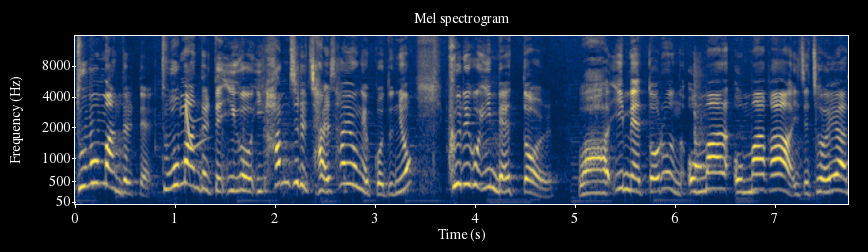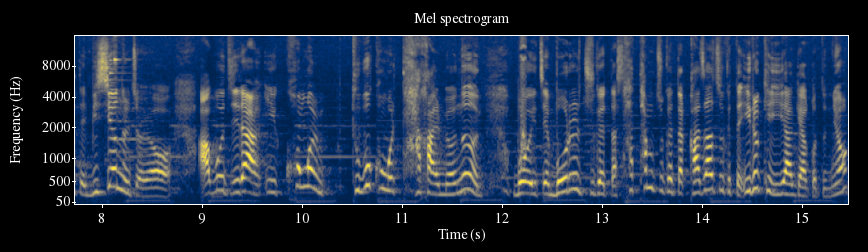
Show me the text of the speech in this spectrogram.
두부 만들 때 두부 만들 때 이거 이 함지를 잘 사용했거든요. 그리고 이 맷돌 와 이 맷돌은 엄마 엄마가 이제 저희한테 미션을 줘요. 아버지랑 이 콩을 두부 콩을 다 갈면은 뭐 이제 뭐를 주겠다 사탕 주겠다 과자 주겠다 이렇게 이야기하거든요.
